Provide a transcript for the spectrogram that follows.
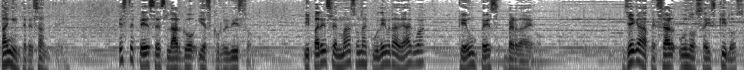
tan interesante. Este pez es largo y escurridizo y parece más una culebra de agua que un pez verdadero. Llega a pesar unos 6 kilos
